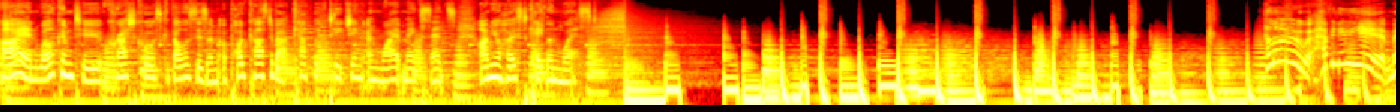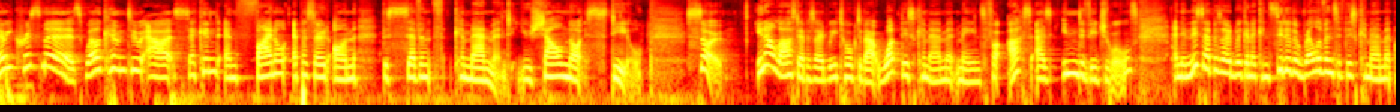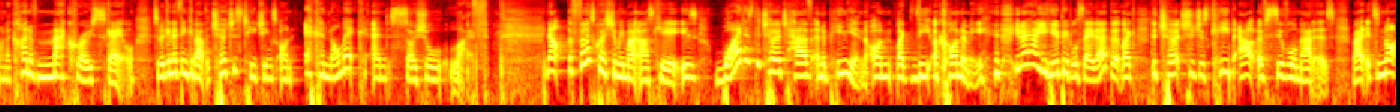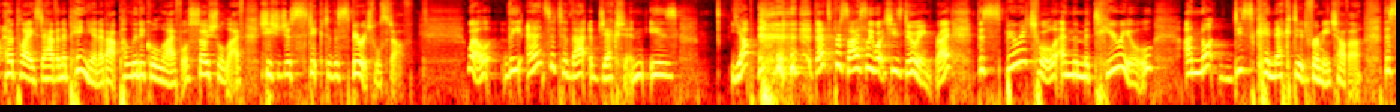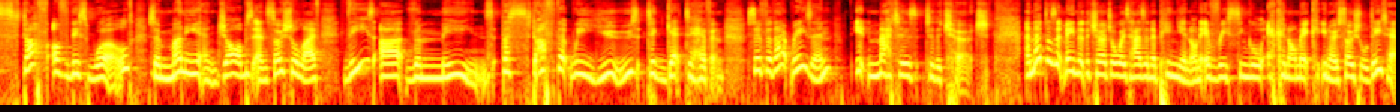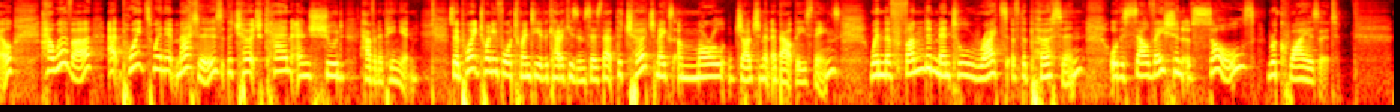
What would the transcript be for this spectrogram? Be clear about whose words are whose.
Speaker 1: Hi, and welcome to Crash Course Catholicism, a podcast about Catholic teaching and why it makes sense. I'm your host, Caitlin West. Hello, Happy New Year, Merry Christmas. Welcome to our second and final episode on the seventh commandment you shall not steal. So, in our last episode, we talked about what this commandment means for us as individuals. And in this episode, we're going to consider the relevance of this commandment on a kind of macro scale. So we're going to think about the church's teachings on economic and social life. Now, the first question we might ask here is why does the church have an opinion on like the economy? you know how you hear people say that that like the church should just keep out of civil matters, right? It's not her place to have an opinion about political life or social life. She should just stick to the spiritual stuff. Well, the answer to that objection is Yep, that's precisely what she's doing, right? The spiritual and the material are not disconnected from each other. The stuff of this world, so money and jobs and social life, these are the means, the stuff that we use to get to heaven. So, for that reason, it matters to the church. And that doesn't mean that the church always has an opinion on every single economic, you know, social detail. However, at points when it matters, the church can and should have an opinion. So point 2420 of the catechism says that the church makes a moral judgment about these things when the fundamental rights of the person or the salvation of souls requires it.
